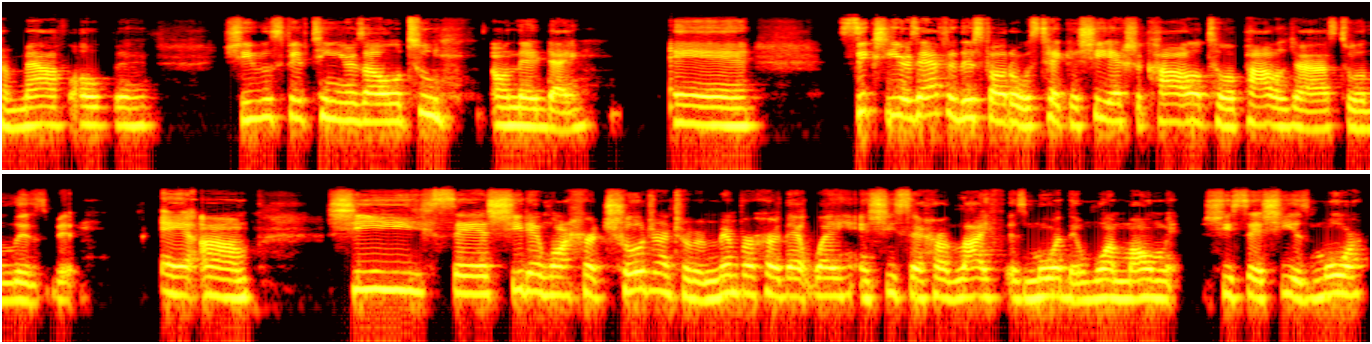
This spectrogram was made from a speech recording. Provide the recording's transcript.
her mouth open, she was 15 years old too on that day. And six years after this photo was taken, she actually called to apologize to Elizabeth. And um, she says she didn't want her children to remember her that way. And she said her life is more than one moment. She said she is more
